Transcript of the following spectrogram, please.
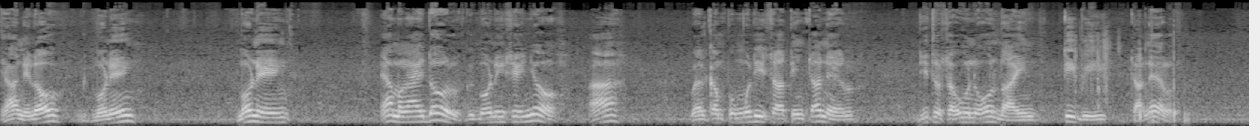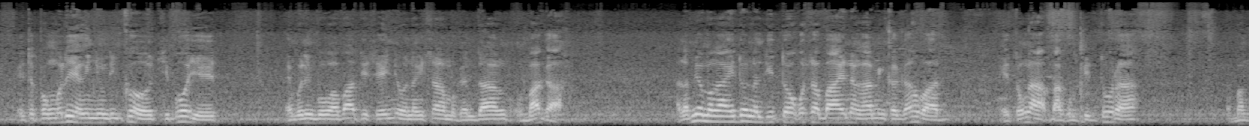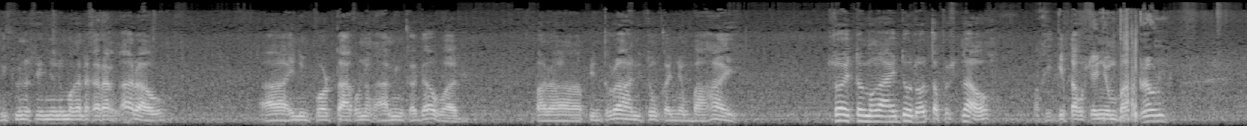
Yan, hello. Good morning. Morning. Yan, mga idol. Good morning sa inyo. Ha? Welcome po muli sa ating channel dito sa Uno Online TV channel. Ito pong muli ang inyong lingkod, si Boyet, ay muling bumabati sa inyo ng isang magandang umaga. Alam niyo mga idol, nandito ako sa bahay ng aming kagawad. Ito nga, bagong pintura. Nabanggit ko na sa inyo ng mga nakarang araw. Ah, inimporta ako ng aming kagawad para pinturahan itong kanyang bahay. So ito mga idol, oh, tapos na oh. Makikita ko sa inyo yung background.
